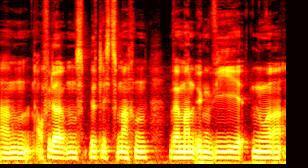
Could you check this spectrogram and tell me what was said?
ähm, auch wieder, um es bildlich zu machen, wenn man irgendwie nur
